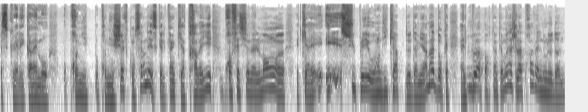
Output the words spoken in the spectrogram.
parce qu'elle est quand même au, premier, au premier chef concerné. C'est quelqu'un qui a travaillé professionnellement euh, et qui a et, suppléé au handicap de Damien Hamad, donc elle peut apporter un témoignage. La preuve, elle nous le donne.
